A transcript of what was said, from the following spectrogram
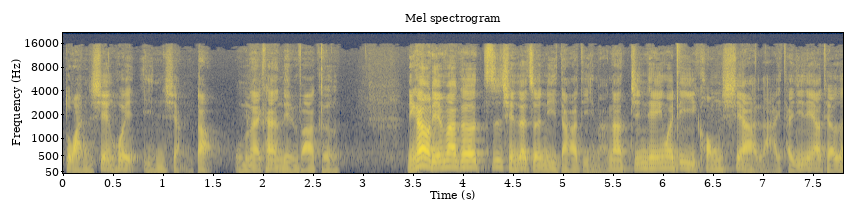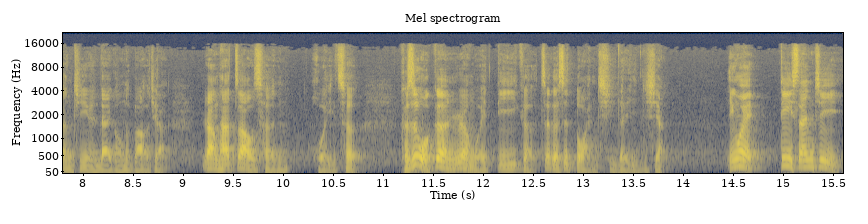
短线会影响到。我们来看联发科，你看到联发科之前在整理打底嘛？那今天因为利空下来，台积电要调整晶圆代工的报价，让它造成回撤。可是我个人认为，第一个这个是短期的影响，因为第三季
